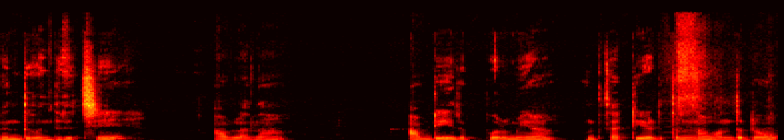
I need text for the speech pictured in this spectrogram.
வெந்து வந்துருச்சு. அவ்வளோதான் அப்படியே இது பொறுமையாக வந்து தட்டி எடுத்தோம்னா வந்துடும்.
